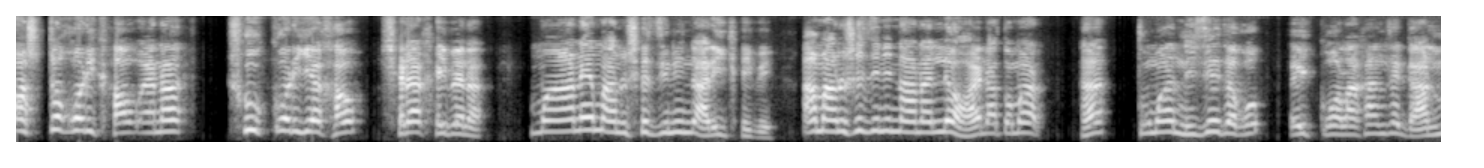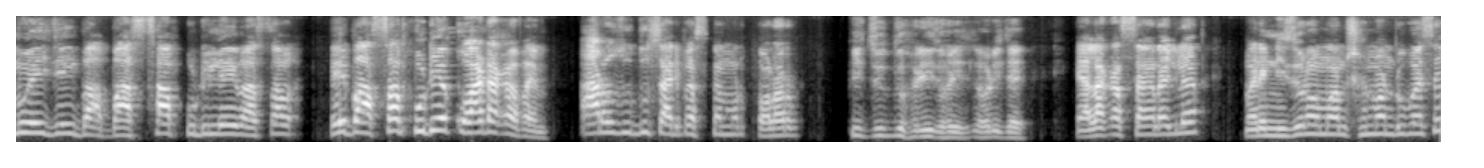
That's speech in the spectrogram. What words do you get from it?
কষ্ট করি খাও, এনা সুখ করিয়া খাও, সেটা খাইবে না। মানে মানুষের জিনিস নারী খাইবে। আর মানুষের জিনিস না নাড়লে হয় না তোমার হ্যাঁ তোমার নিজে দেখো, এই কলাখান যে গান্নু, এই যে বাচ্চা ফুটিলে এই বাচ্চা এই বাচ্চা ফুটিয়ে কয় টাকা পাইম আরও যদি চারি পাঁচ কান মোর কলার পিছ যদি ধরি ধরি ধরি যায়। এলাকার চাংরা গিলা মানে নিজেরও মান সম্মান ডুবাইছে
